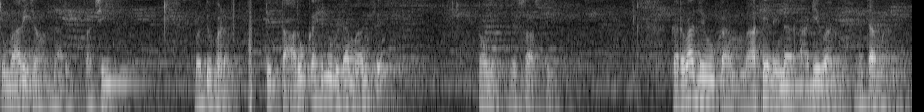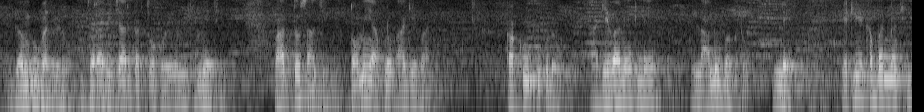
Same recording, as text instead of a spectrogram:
તો મારી જવાબદારી. પછી, બધું ભળત તે તારું કહેલું બધા માનશે? ટોમી વિશ્વાસથી કરવા જેવું કામ માથે લેનાર આગેવાનું બધા માને. ગંગુ ગધેડો જરા વિચાર કરતો હોય એમ ધીમેથી વાત તો સાચી, ટોમી આપણો આગેવાન. કકુ કુકડો, આગેવાન એટલે? લાલુ બકરો. લે, એટલી ખબર નથી.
